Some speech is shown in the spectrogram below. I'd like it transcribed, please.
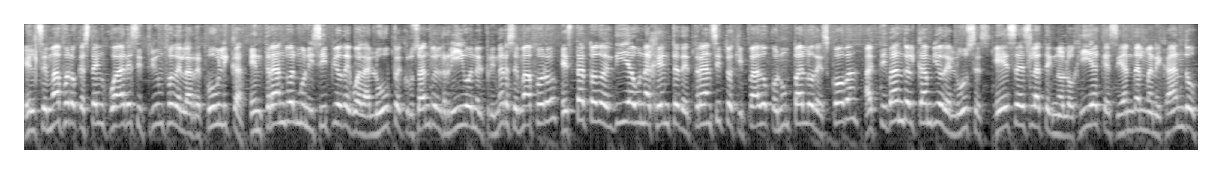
El semáforo que está en Juárez y Triunfo de la República, entrando al municipio de Guadalupe, cruzando el río en el primer semáforo, está todo el día un agente de tránsito equipado con un palo de escoba, activando el cambio de luces. Esa es la tecnología que se andan manejando.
